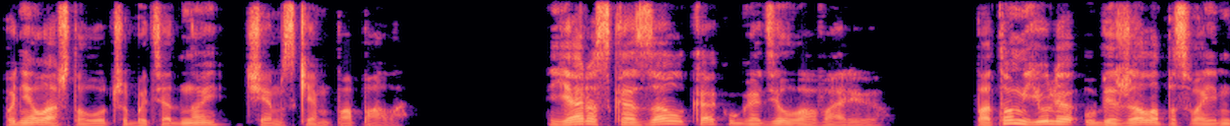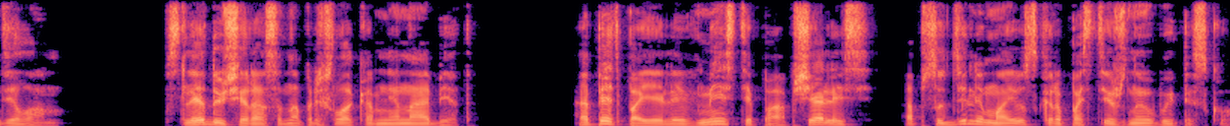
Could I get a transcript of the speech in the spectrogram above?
Поняла, что лучше быть одной, чем с кем попала. Я рассказал, как угодил в аварию. Потом Юля убежала по своим делам. В следующий раз она пришла ко мне на обед. Опять поели вместе, пообщались, обсудили мою скоропостижную выписку.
